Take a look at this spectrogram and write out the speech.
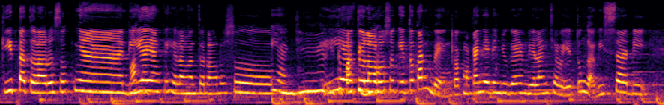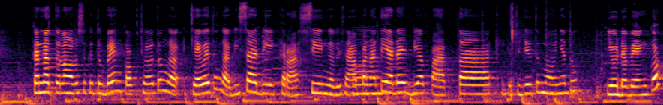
kita tulang rusuknya. Dia yang kehilangan tulang rusuk. Iya anjir. Itu iya pasti tulang rusuk itu kan bengkok. Makanya ada juga yang bilang cewek itu nggak bisa di karena tulang rusuk itu bengkok cowok tuh nggak cewek tuh nggak bisa dikerasin nggak bisa apa. Oh. nanti ada dia patah gitu. Jadi tuh maunya tuh ya udah bengkok.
